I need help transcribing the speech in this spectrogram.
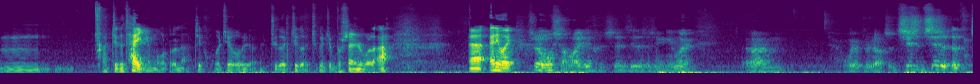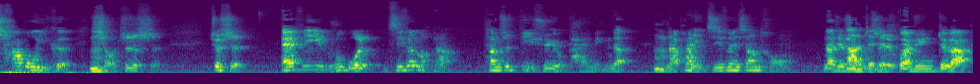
嗯啊，这个太阴谋论了，这个我就这个这个这个就不深入了啊。呃，anyway，这让我想到一件很神奇的事情，因为，嗯，我也不知道，这其实其实呃插播一个小知识，就是 F 一如果积分榜上他们是必须有排名的，哪怕你积分相同，那就是你啊对对是冠军，对吧？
